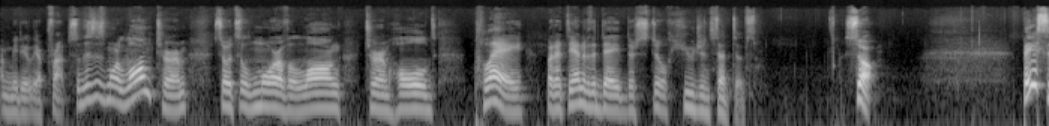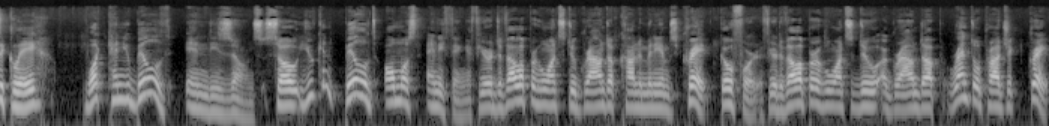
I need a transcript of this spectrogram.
immediately up front. So this is more long term, so it's a more of a long term hold play, but at the end of the day, there's still huge incentives. So basically, what can you build in these zones? So you can build almost anything. If you're a developer who wants to do ground up condominiums, great, go for it. If you're a developer who wants to do a ground up rental project, great.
